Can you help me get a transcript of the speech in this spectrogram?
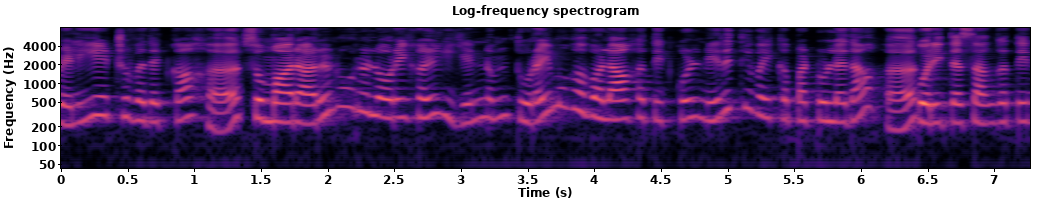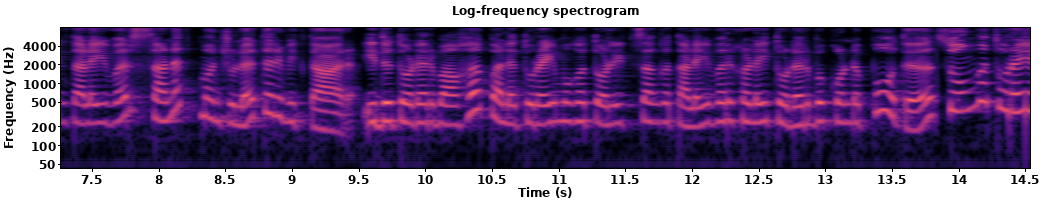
வெளியேற்றுவதற்காக சுமார் அறுநூறு லோரிகள் இன்னும் துறைமுக வளாகத்திற்குள் நிறுத்தி வைக்கப்பட்டுள்ளதாக குறித்த சங்கத்தின் தலைவர் சனத் மஞ்சுள தெரிவித்தார். இது தொடர்பாக பல துறைமுக தொழிற்சங்க தலைவர்களை தொடர்பு கொண்ட போது சுங்கத்துறை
